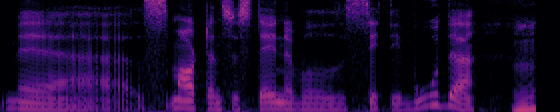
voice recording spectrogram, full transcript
med Smart and Sustainable City Bodø. Mm.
